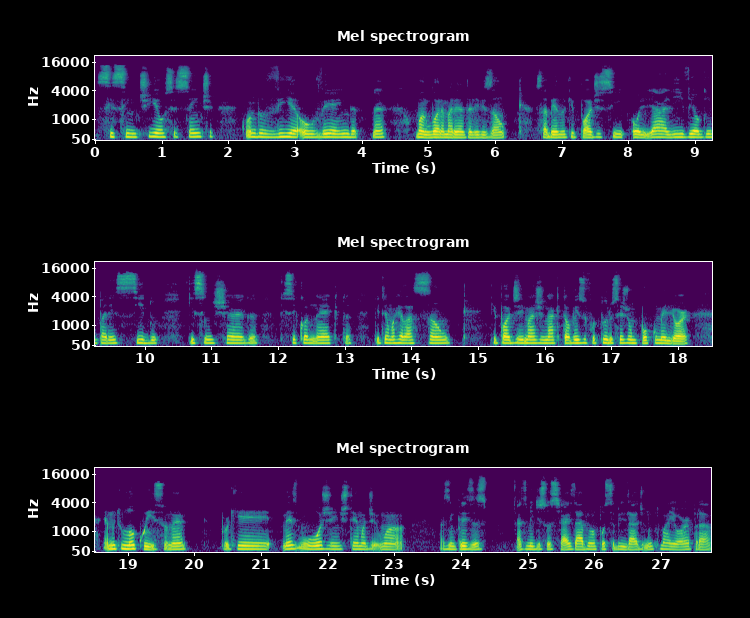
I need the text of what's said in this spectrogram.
se sentia ou se sente quando via ou vê ainda né, uma Glória Maria na televisão, sabendo que pode se olhar ali e ver alguém parecido, que se enxerga, que se conecta, que tem uma relação, que pode imaginar que talvez o futuro seja um pouco melhor. É muito louco isso, né? Porque mesmo hoje a gente tem uma, uma as empresas, as mídias sociais abrem uma possibilidade muito maior para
